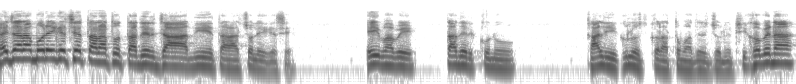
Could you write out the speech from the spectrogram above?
তাই যারা মরে গেছে, তারা তো তাদের যা নিয়ে তারা চলে গেছে। এইভাবে তাদের কোনো কালি গুলোজ করা তোমাদের জন্য ঠিক হবে না।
